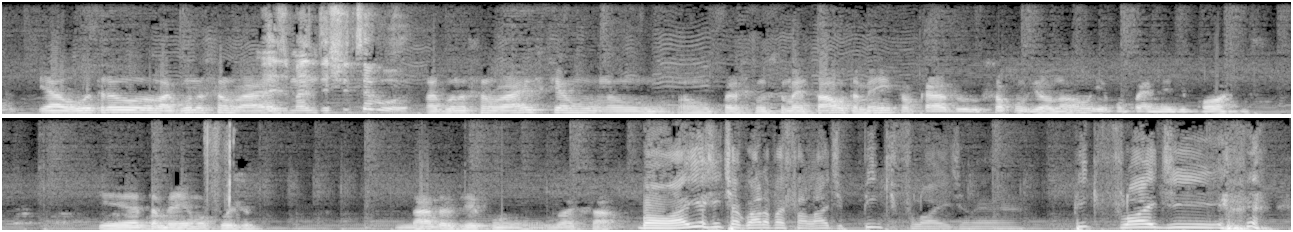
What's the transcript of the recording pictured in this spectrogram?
e a outra o Laguna Sunrise. Mas, mas não deixa de ser boa. Laguna Sunrise, que é um, é um, é um- parece que um instrumental também, tocado só com violão e acompanhamento de cordas. Que é também uma coisa nada a ver com o Black Sabbath. Bom, aí a gente agora vai falar de Pink Floyd, né? Pink Floyd.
